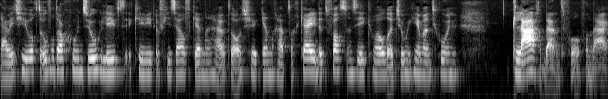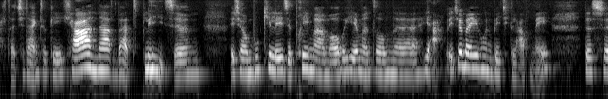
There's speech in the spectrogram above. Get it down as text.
ja, weet je, je wordt overdag gewoon zo geleefd. Ik weet niet of je zelf kinderen hebt. Als je kinderen hebt, dan je het vast en zeker wel dat je op een gegeven moment gewoon klaar bent voor vandaag. Dat je denkt, oké, ga naar bed, please. Weet je, een boekje lezen, prima. Maar op een gegeven moment dan, uh, ja, weet je, ben je gewoon een beetje klaar ermee. Dus uh,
